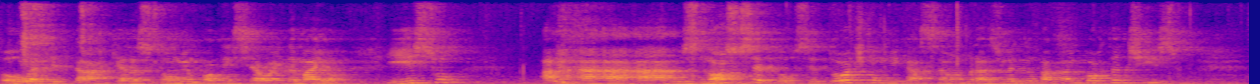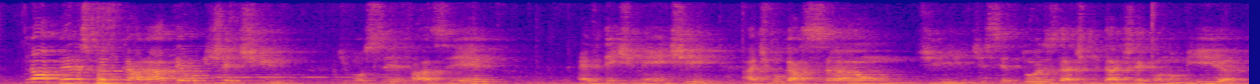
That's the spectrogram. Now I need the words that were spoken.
ou evitar que elas tomem um potencial ainda maior. E isso, a, a, a, os nossos setores, o setor de comunicação no Brasil, tem um papel importantíssimo. Não apenas pelo caráter objetivo de você fazer, evidentemente, a divulgação de, de setores da atividade da economia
